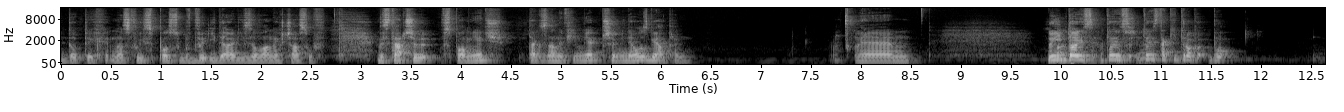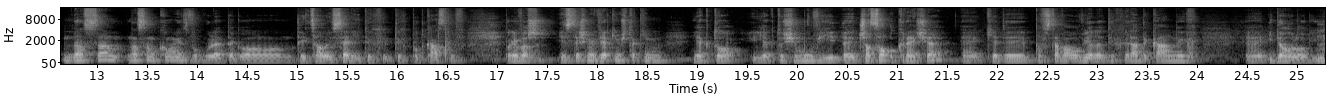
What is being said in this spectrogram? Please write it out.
do tych na swój sposób wyidealizowanych czasów. Wystarczy wspomnieć tak zwany film jak Przeminęło z wiatrem. Em, no i to jest, to, jest, to jest taki trop, bo na sam, na sam koniec w ogóle tego, tej całej serii tych, tych podcastów, ponieważ jesteśmy w jakimś takim, jak to, jak to się mówi, e, czasookresie, e, kiedy powstawało wiele tych radykalnych e, ideologii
